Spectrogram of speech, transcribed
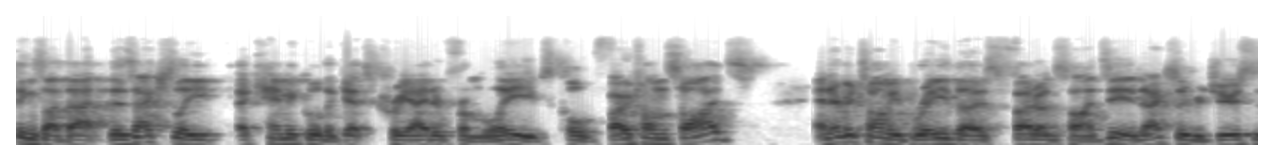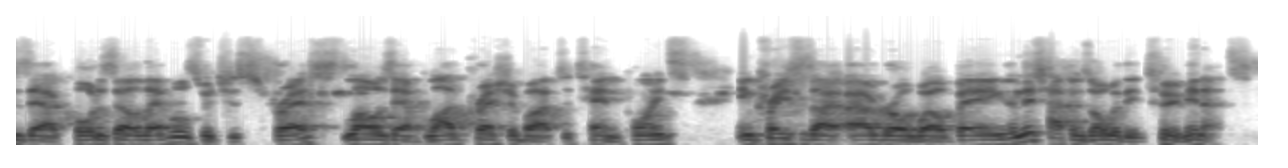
things like that, there's actually a chemical that gets created from leaves called phytoncides. And every time we breathe those phytoncides in, it actually reduces our cortisol levels, which is stress, lowers our blood pressure by up to 10 points, increases our overall well-being. And this happens all within two minutes.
